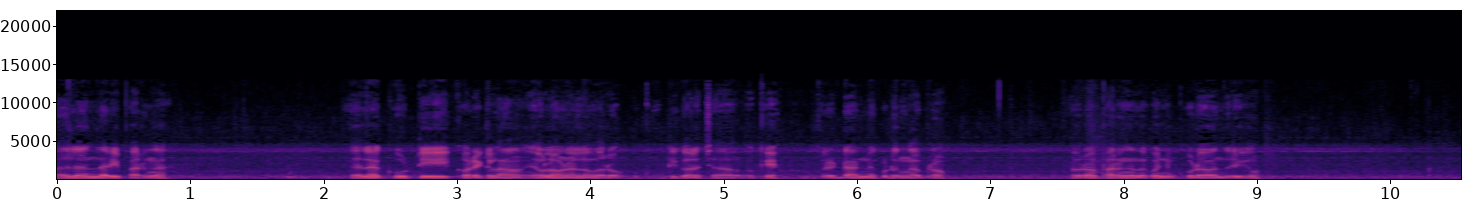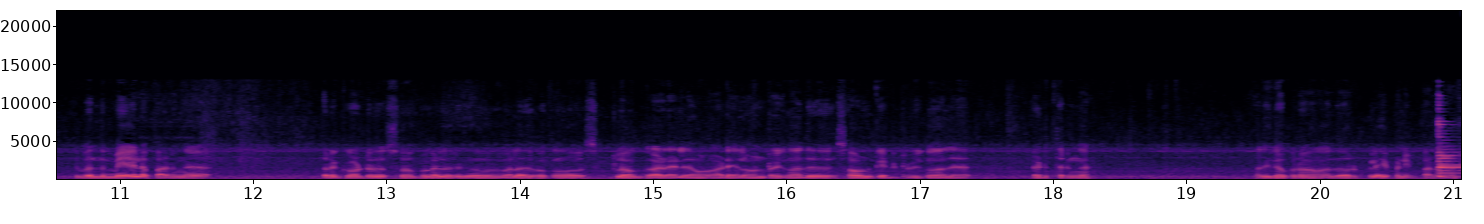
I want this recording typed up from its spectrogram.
அதில் இந்த வரைக்கும் பாருங்கள் இதில் கூட்டி குறைக்கலாம். எவ்வளோ வேணாலும் வரும். கூட்டி குறைச்சா ஓகே டன்னு கொடுங்க அப்புறம். அப்புறம் பாருங்கள் இந்த கொஞ்சம் கூட வந்திருக்கும். இப்போ இந்த மேலே பாருங்கள் ரெக்கார்டு சோப்பு கலர் இருக்கும் வலது பக்கம் க்ளோக் அடையலாம் அடையாளம் ஒன்று இருக்கும். அது சவுண்ட் கேட்டுட்ருக்கும் அதை எடுத்துருங்க. அதுக்கப்புறம் அதை ஒரு ப்ளே பண்ணி பாருங்கள்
